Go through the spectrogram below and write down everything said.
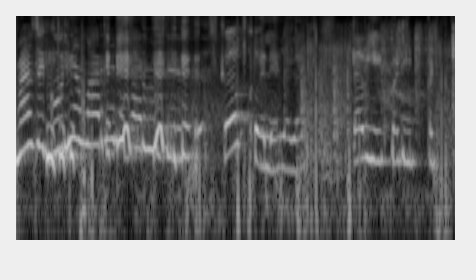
मैं उसे गोलियाँ मारने लगा कब खोले लगा? तब ये फड़ी पट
